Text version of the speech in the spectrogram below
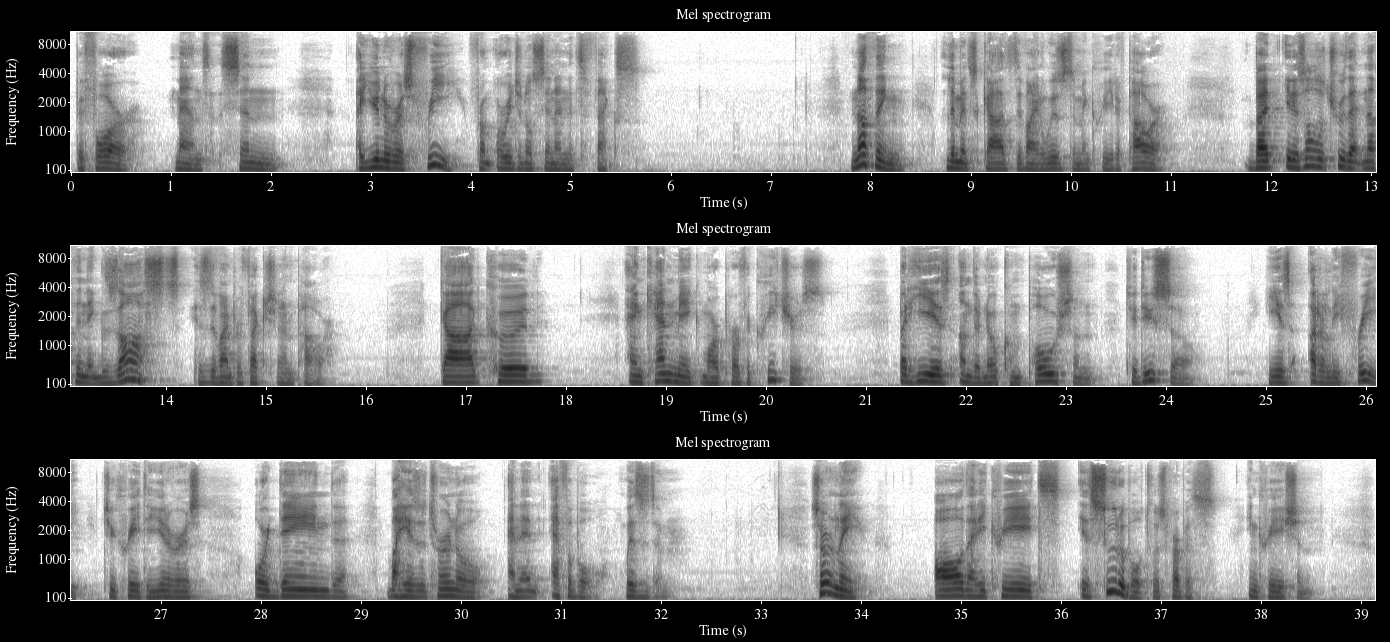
before man's sin, a universe free from original sin and its effects. Nothing limits God's divine wisdom and creative power. But it is also true that nothing exhausts his divine perfection and power. God could and can make more perfect creatures, but he is under no compulsion to do so. He is utterly free to create the universe ordained by his eternal and ineffable wisdom. Certainly, all that he creates is suitable to his purpose in creation,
